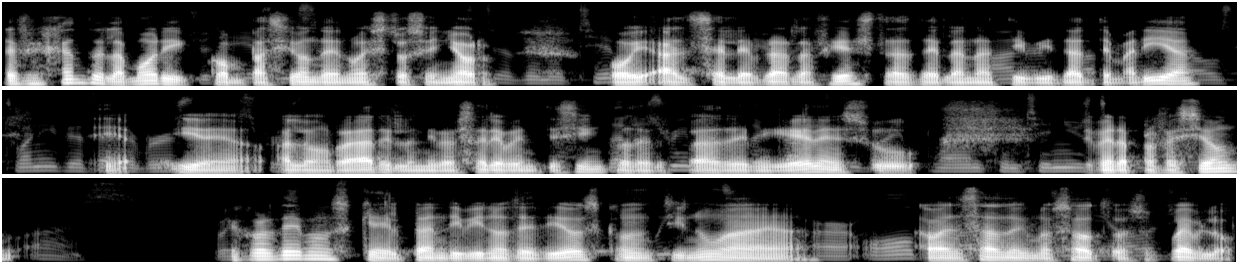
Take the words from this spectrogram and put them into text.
reflejando el amor y compasión de nuestro Señor. Hoy, al celebrar la fiesta de la Natividad de María eh, y, eh, al honrar el aniversario 25 del Padre Miguel en su primera profesión, recordemos que el plan divino de Dios continúa avanzando en nosotros, su pueblo.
